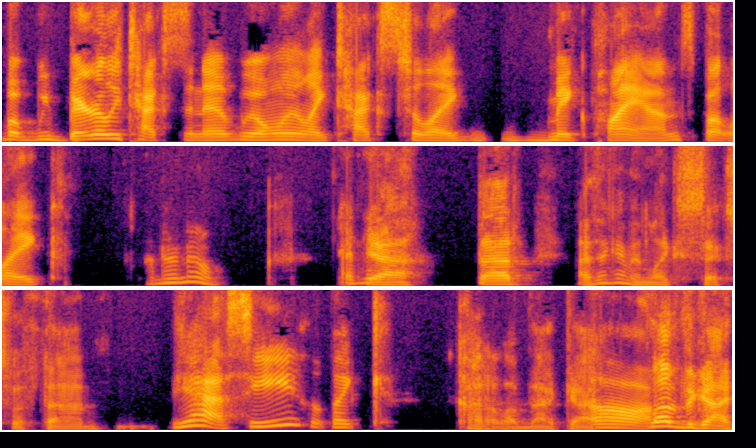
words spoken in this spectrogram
but we barely text in it. We only like text to like make plans, but like I don't know. I think, yeah. That I think I'm in like six with that. Yeah, see, like God, I love that guy. Oh. Love the guy.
